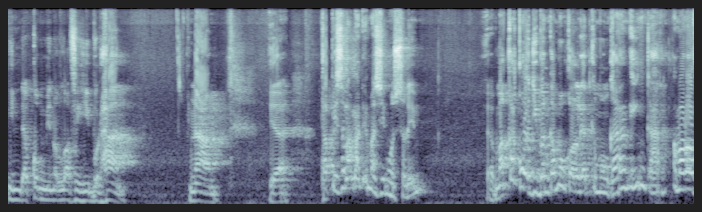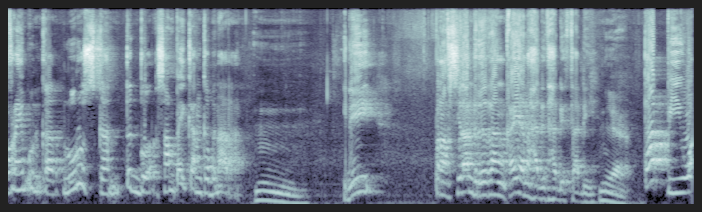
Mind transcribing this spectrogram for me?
Indakum minallah fihi burhan. Nah, ya. Tapi selama dia masih muslim, ya, maka kewajiban kamu kalau lihat kemungkaran, ingkar. Amar ma'ruf nahi munkar. Luruskan, tegur, sampaikan kebenaran. Hmm. Ini penafsiran dari rangkaian hadis-hadis tadi. Iya. Tapi wa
